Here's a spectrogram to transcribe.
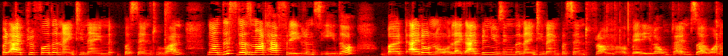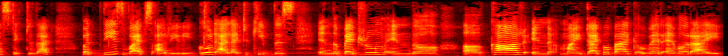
But I prefer the 99% one. Now this does not have fragrance either. But I don't know. Like I've been using the 99% from a very long time. So I want to stick to that. But these wipes are really good. I like to keep this in the bedroom, in the uh, car, in my diaper bag, wherever I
